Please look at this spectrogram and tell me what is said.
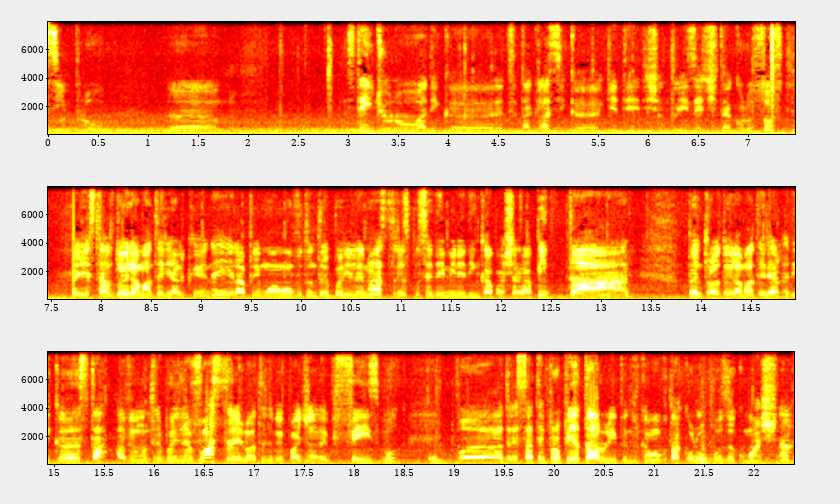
simplu uh, Stage 1, adică rețeta clasică GTI Edition 30 și de acolo soft. Este al doilea material Q&A, la primul am avut întrebările noastre spuse de mine din cap așa rapid, dar pentru al doilea material, adică ăsta, avem întrebările voastre luate de pe pagina de Facebook, uh, adresate proprietarului, pentru că am avut acolo o poză cu mașina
